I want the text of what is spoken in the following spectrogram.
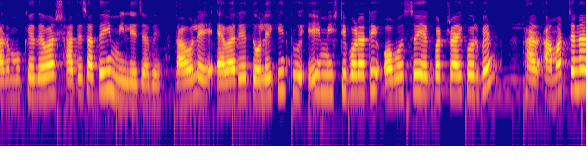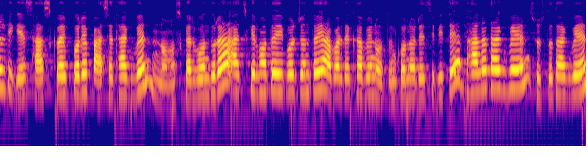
আর মুখে দেওয়ার সাথে সাথেই মিলে যাবে। তাহলে এবারে দোলে কিন্তু এই মিষ্টি বড়াটি অবশ্যই একবার ট্রাই করবেন। আর আমার চ্যানেলটিকে সাবস্ক্রাইব করে পাশে থাকবেন। নমস্কার বন্ধুরা, আজকের মতো এই পর্যন্তই। আবার দেখাবে নতুন কোনো রেসিপিতে ভালো থাকবেন, সুস্থ থাকবেন।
